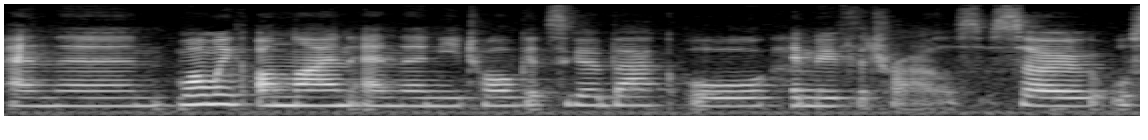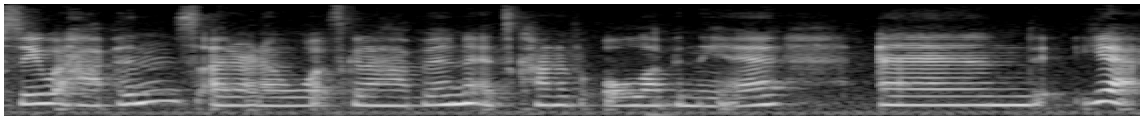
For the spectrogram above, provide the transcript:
and then one week online and then year 12 gets to go back or they move the trials. So we'll see what happens. I don't know what's gonna happen. It's kind of all up in the air. And yeah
